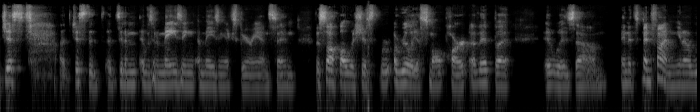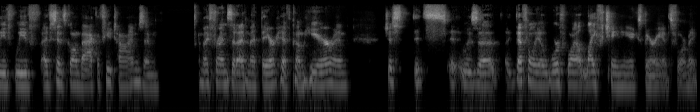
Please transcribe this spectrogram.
just uh, just a, an, it was an amazing amazing experience and the softball was just a, really a small part of it but it was um, and it's been fun you know we've we've i've since gone back a few times and my friends that i've met there have come here and just it's it was a definitely a worthwhile life-changing experience for me.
